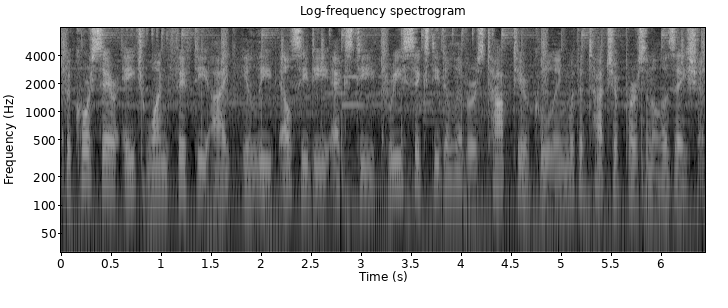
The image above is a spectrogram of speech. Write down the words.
The Corsair H150i Elite LCD XT360 delivers top-tier cooling with a touch of personalization.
